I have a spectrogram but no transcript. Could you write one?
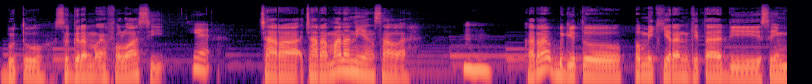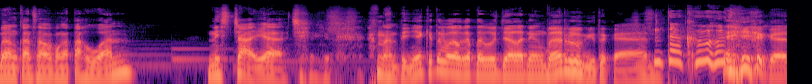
butuh segera mengevaluasi Iya. cara cara mana nih yang salah. Mhm. Karena begitu pemikiran kita diseimbangkan sama pengetahuan, niscaya nantinya kita bakal ketemu jalan yang baru gitu kan. Takut. Iya kan,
